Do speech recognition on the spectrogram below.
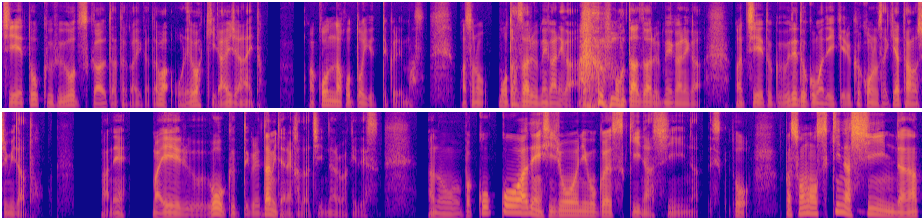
知恵と工夫を使う戦い方は俺は嫌いじゃないと。まあ、こんなことを言ってくれます。まあ、その持たざるメガネが 持たざるメガネが、まあ、知恵と工夫でどこまでいけるかこの先は楽しみだと。まあね、まあ、エールを送ってくれたみたいな形になるわけです。あの、ここはね、非常に僕は好きなシーンなんですけど、その好きなシーンだなっ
